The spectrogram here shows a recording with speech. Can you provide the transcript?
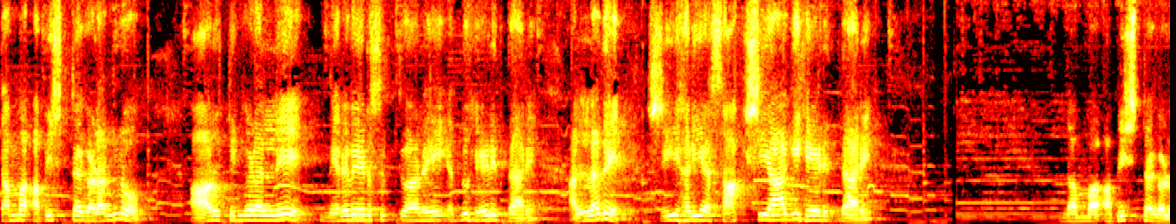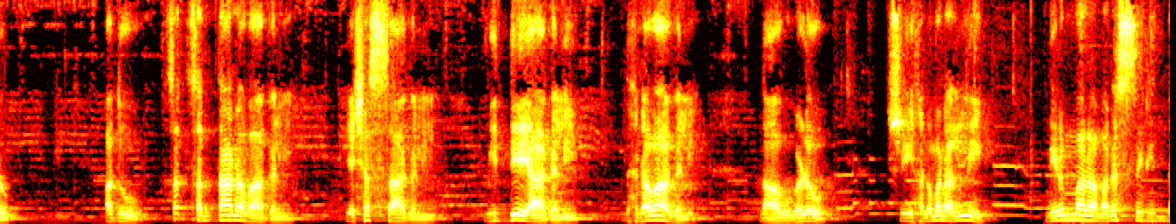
ತಮ್ಮ ಅಭಿಷ್ಟಗಳನ್ನು ಆರು ತಿಂಗಳಲ್ಲೇ ನೆರವೇರಿಸುತ್ತಾರೆ ಎಂದು ಹೇಳಿದ್ದಾರೆ. ಅಲ್ಲದೆ ಶ್ರೀಹರಿಯ ಸಾಕ್ಷಿಯಾಗಿ ಹೇಳಿದ್ದಾರೆ. ನಮ್ಮ ಅಭಿಷ್ಟಗಳು, ಅದು ಸತ್ಸಂತಾನವಾಗಲಿ, ಯಶಸ್ಸಾಗಲಿ, ವಿದ್ಯೆಯಾಗಲಿ, ಧನವಾಗಲಿ, ನಾವುಗಳು ಶ್ರೀ ಹನುಮನಲ್ಲಿ ನಿರ್ಮಲ ಮನಸ್ಸಿನಿಂದ,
